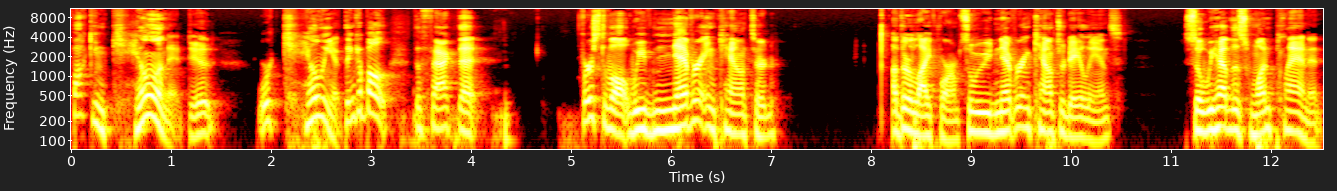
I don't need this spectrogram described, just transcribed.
fucking killing it, dude. We're killing it. Think about the fact that, first of all, we've never encountered other life forms. So we've never encountered aliens. So we have this one planet.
